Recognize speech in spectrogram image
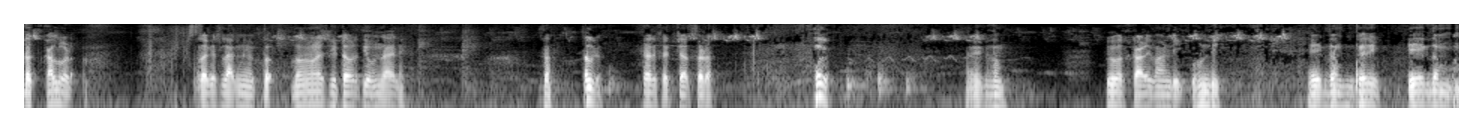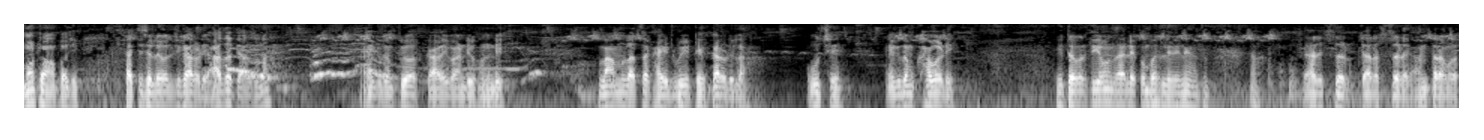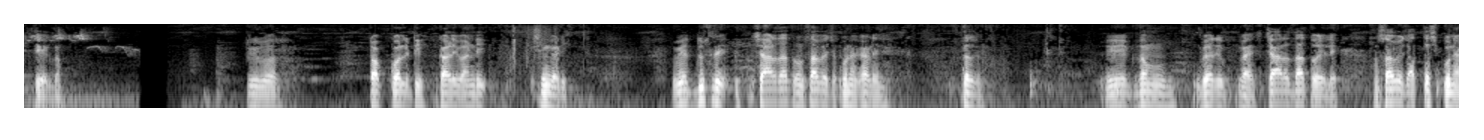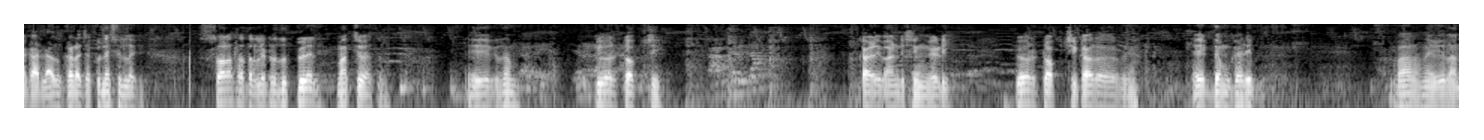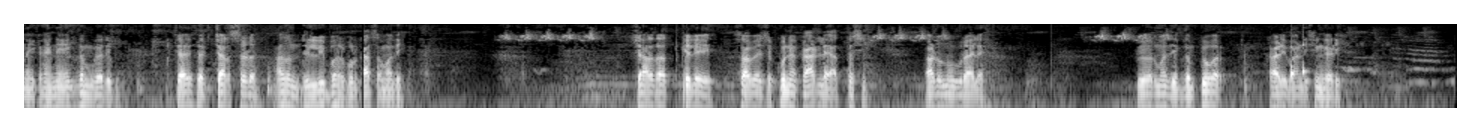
दत्त कालवड. लगेच लागणे फक्त दोन वेळेस हिटावरती येऊन जायला. चल चल ग. चार साईड चार सडा. चल. एकदम प्युअर काळी भांडी हुंडी. एकदम गरीब एकदम मोठ्या मापाची. छातीच्या लेवलची कारवडी आदत आहे अजून. एकदम प्युअर काळी भांडी हुंडी. लांबलाचा हाईट बीट आहे कारवडीला ऊच आहे. एकदम खावड आहे. हिटावरती येऊन झाले पण भरलेले नाही अजून. चारच चढ चारच चढ आहे. अंतरावरती एकदम. प्युअर टॉप क्वालिटी काळी वांडी शिंगाडी. वेद दुसरे चार दात होऊन सहाव्याच्या कुण्या काढले चल एकदम गरीब गाय चार दात व्हायले. सहाव्याच्या आत्ताशी कुण्या काढल्या? अजून कडाच्या कुण्या शिल्लक आहे. सोळा सतरा लिटर दूध पिळेल मागच्या वेळात एकदम प्युअर टॉपची काळी भांडी शिंगडी. प्युअर टॉपची कार एकदम गरीब. बारा नाही वेला नाही काही नाही एकदम गरीब. चार साईड चार सड अजून दिल्ली भरपूर कासामध्ये. चार दात केले सहाव्याचे कुण्या काढल्या आत्ताशी. पाडून उभं राहिल्या. प्युअरमध्ये एकदम प्युअर काळी भांडी शिंगाडी.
